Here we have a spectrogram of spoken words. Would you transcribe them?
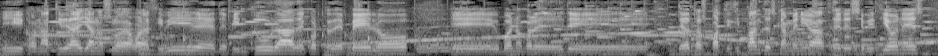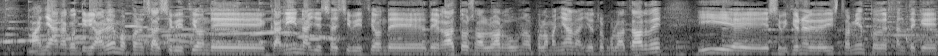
y con actividades ya no solo de Guardia Civil, eh, de pintura, de corte de pelo, eh, bueno, pues de, otros participantes que han venido a hacer exhibiciones. Mañana continuaremos con esa exhibición de canina y esa exhibición de, gatos a lo largo uno por la mañana y otro por la tarde y eh, exhibiciones de distramiento de gente que,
